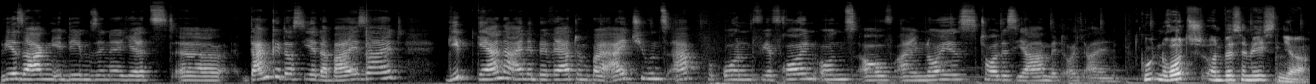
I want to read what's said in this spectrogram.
Wir sagen in dem Sinne jetzt äh, danke, dass ihr dabei seid. Gebt gerne eine Bewertung bei iTunes ab und wir freuen uns auf ein neues, tolles Jahr mit euch allen. Guten Rutsch und bis im nächsten Jahr.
